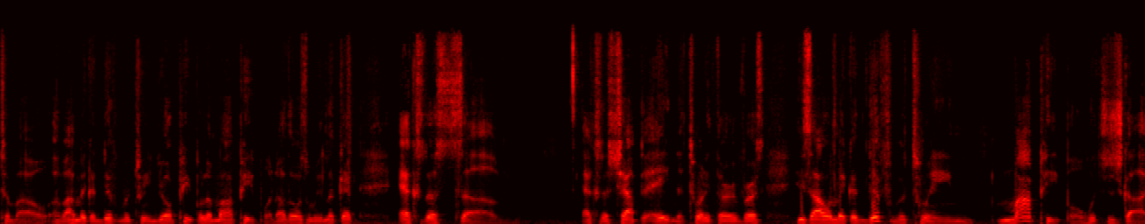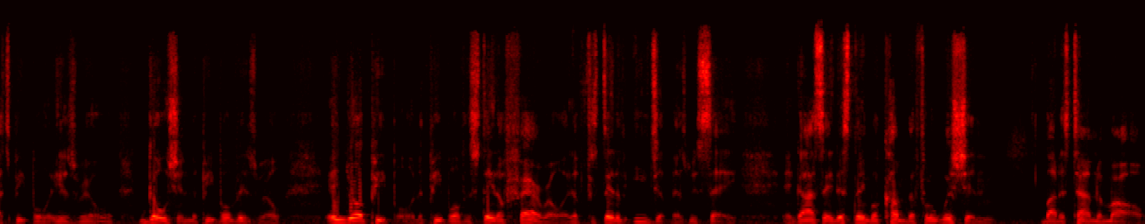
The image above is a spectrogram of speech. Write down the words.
tomorrow. I'll make a difference between your people and my people. In other words, when we look at Exodus, uh, Exodus chapter eight and the twenty third verse, he said, "I will make a difference between my people, which is God's people, Israel, Goshen, the people of Israel, and your people, the people of the state of Pharaoh, the state of Egypt, as we say." And God said, "This thing will come to fruition by this time tomorrow."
